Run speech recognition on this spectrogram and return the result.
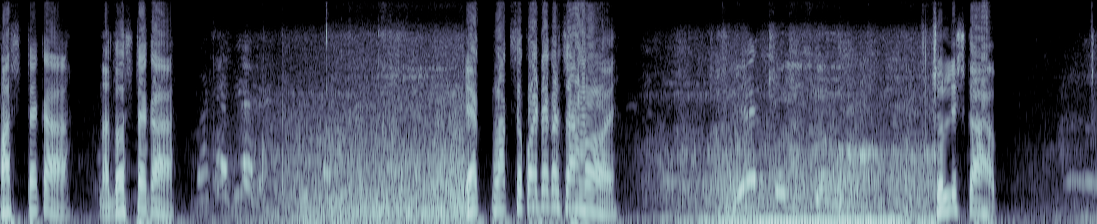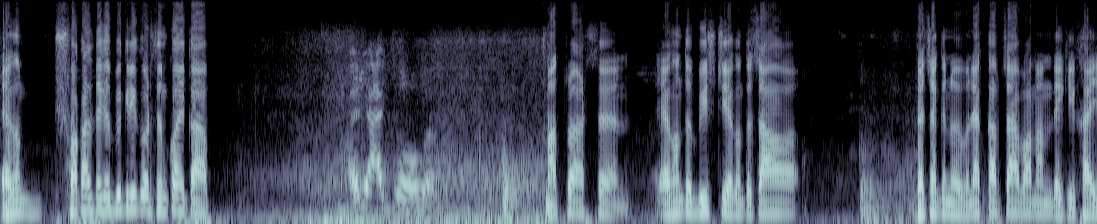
পাঁচ টাকা না দশ টাকা? এক ফ্লাক্সে কয় টাকার চা হয়? চল্লিশ কাপ। এখন সকাল থেকে বিক্রি করছেন কয় কাপ? মাত্র আসছেন? এখন তো বৃষ্টি এখন তো চা বেচা কেন এক কাপ চা বানান দেখি খাই।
